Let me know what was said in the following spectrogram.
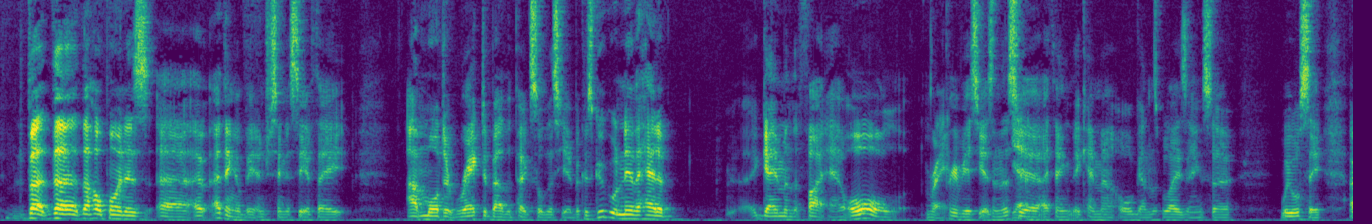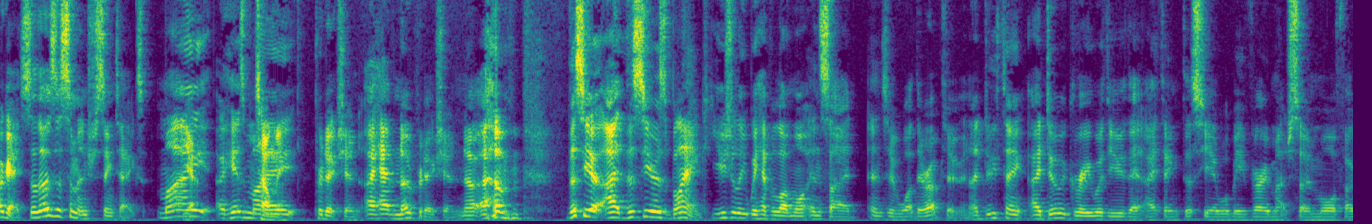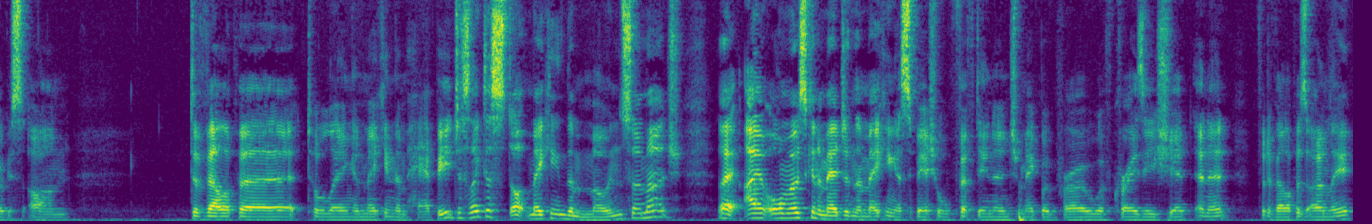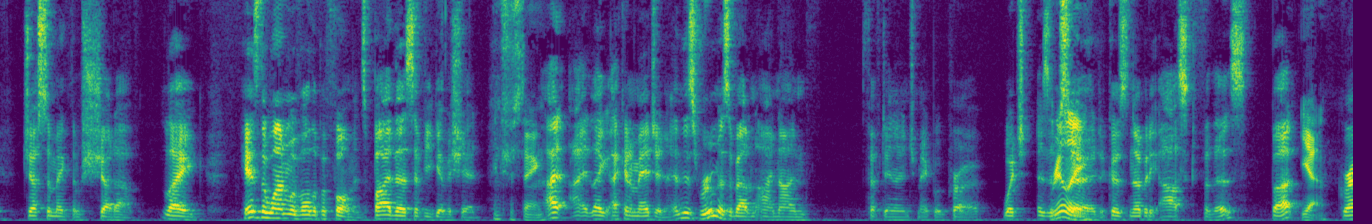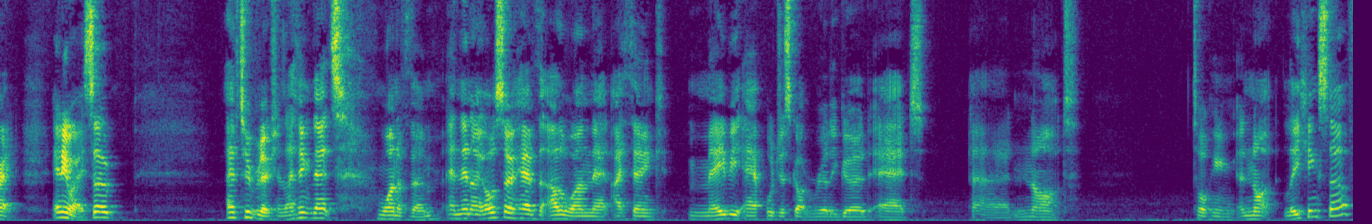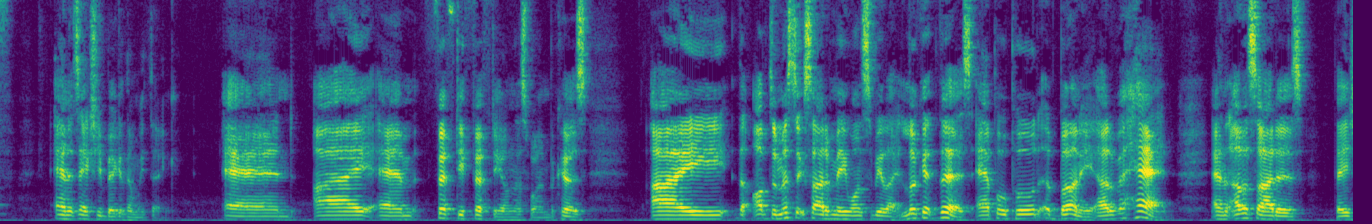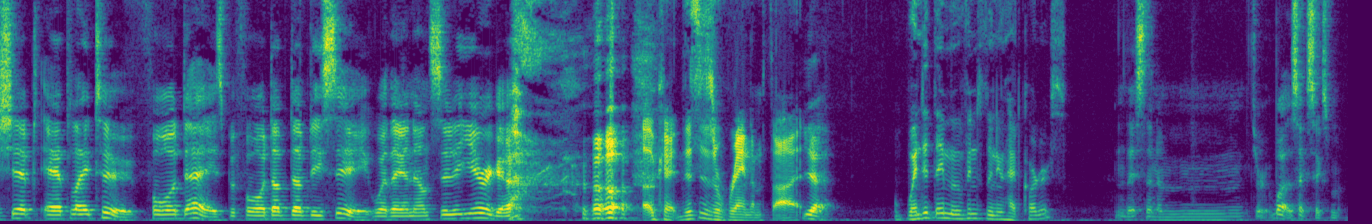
But the the whole point is, uh, I, I think it'll be interesting to see if they are more direct about the Pixel this year because Google never had a, a game in the fight at all Right. previous years, and this Yeah. year I think they came out all guns blazing. So we will see. Okay, so those are some interesting takes. My uh, here's my prediction. I have no prediction. No, um, this year I, this year is blank. Usually we have a lot more insight into what they're up to, and I do think I do agree with you that I think this year will be very much so more focused on developer tooling and making them happy. Just like to stop making them moan so much. Like I almost can imagine them making a special 15-inch MacBook Pro with crazy shit in it for developers only, just to make them shut up. Like, here's the one with all the performance. Buy this if you give a shit. Interesting. I, I like I can imagine. And there's rumors about an i9 15-inch MacBook Pro, which is Really? absurd because nobody asked for this. But yeah. Great. Anyway, so I have two predictions. I think that's one of them. And then I also have the other one that I think maybe Apple just got really good at uh, not talking and not leaking stuff, and it's actually bigger than we think. And I am 50 50 on this one because I, the optimistic side of me wants to be like, look at this, Apple pulled a bunny out of a hat. And the other side is, they shipped AirPlay 2 four days before WWDC, where they announced it a year ago. Okay, this is a random thought. yeah. When did they move into the new headquarters? Less than a. Um, three, well, it's like six months.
